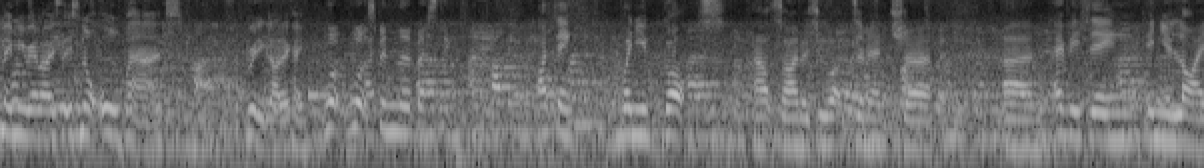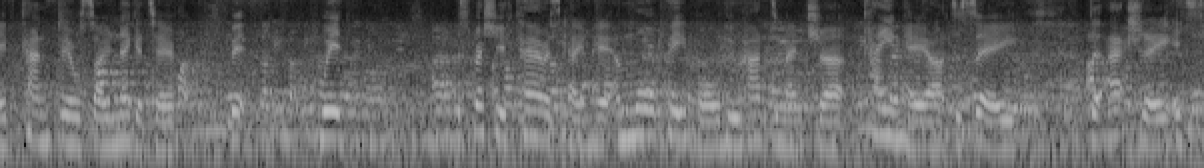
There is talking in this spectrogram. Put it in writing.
made me realise that it's not all bad. Really glad I came. What What's been the best thing for you? I think when you've got Alzheimer's, you've got dementia, um, everything in your life can feel so negative. But with especially if carers came here and more people who had dementia came here to see that actually it's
